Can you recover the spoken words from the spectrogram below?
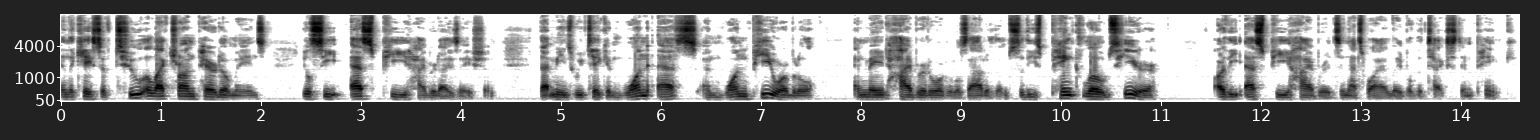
In the case of two electron pair domains, you'll see sp hybridization. That means we've taken one s and one p orbital and made hybrid orbitals out of them. So these pink lobes here are the sp hybrids, and that's why I label the text in pink.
